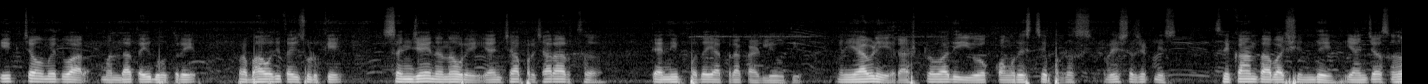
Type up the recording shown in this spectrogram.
एकच्या उमेदवार मंदाताई धोत्रे प्रभावतीताई सुडके संजय ननवरे यांच्या प्रचारार्थ त्यांनी पदयात्रा काढली होती. आणि यावेळी राष्ट्रवादी युवक काँग्रेसचे प्रदेश प्रदेश सरचिटणीस श्रीकांत आबा शिंदे यांच्यासह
